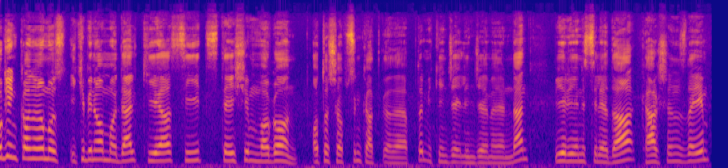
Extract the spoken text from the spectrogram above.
Bugün konuğumuz 2010 model Kia Ceed Station Wagon. Otoshops'un katkılarıyla yaptım. İkinci el incelemelerinden bir yenisiyle daha karşınızdayım.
